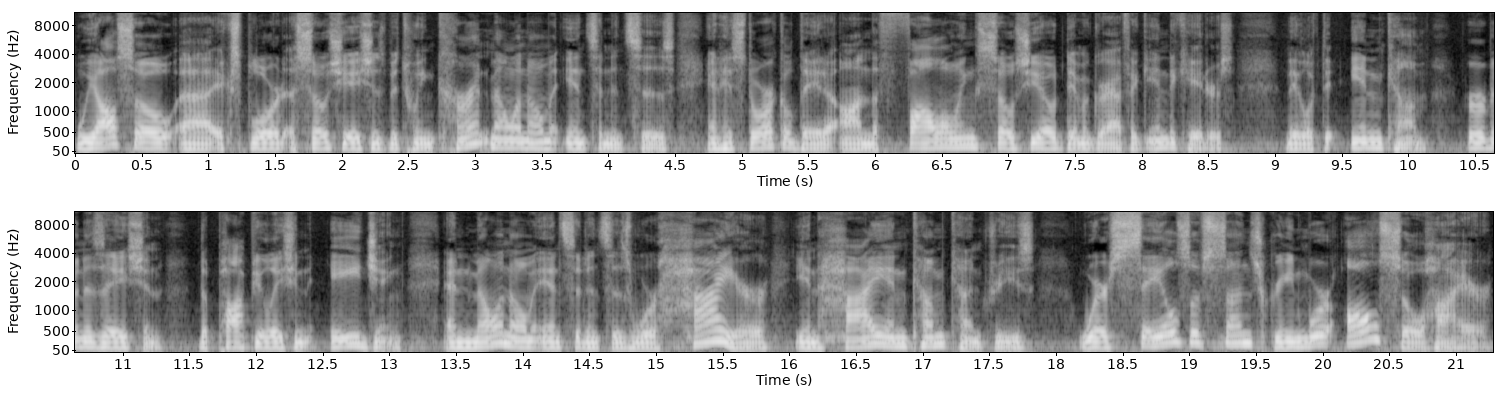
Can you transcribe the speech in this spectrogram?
We also uh, explored associations between current melanoma incidences and historical data on the following socio demographic indicators. They looked at income, urbanization, the population aging, and melanoma incidences were higher in high income countries where sales of sunscreen were also higher.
